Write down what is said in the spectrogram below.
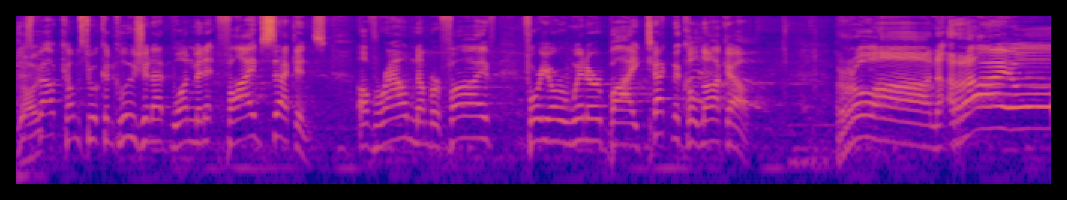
This bout comes to a conclusion at 1 minute 5 seconds of round number 5 for your winner by technical knockout. Rohan Rayo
